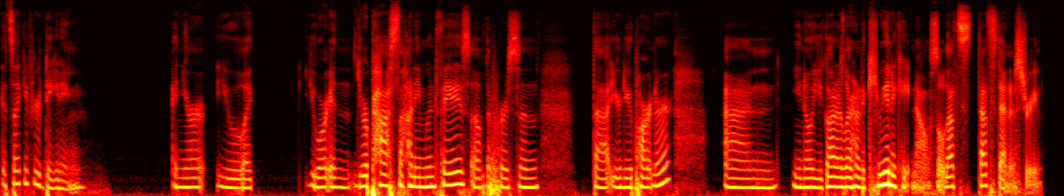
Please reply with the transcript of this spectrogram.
it's like if you're dating and you're you like you're in you're past the honeymoon phase of the person that your new partner and you know you got to learn how to communicate now. So that's that's dentistry.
